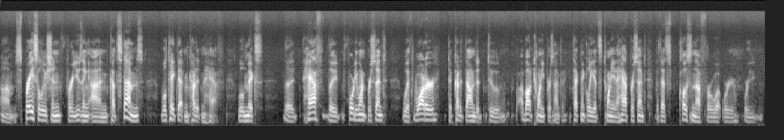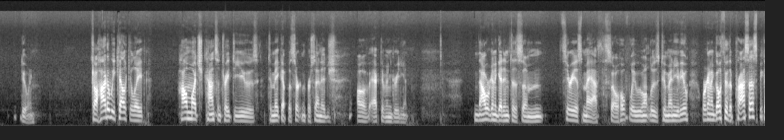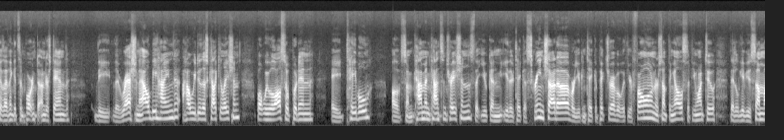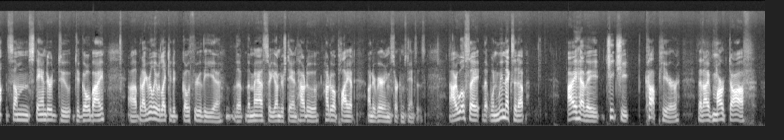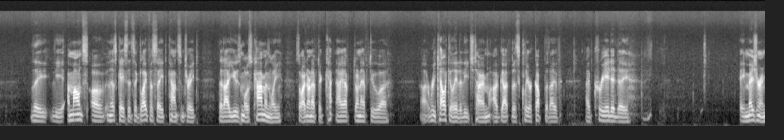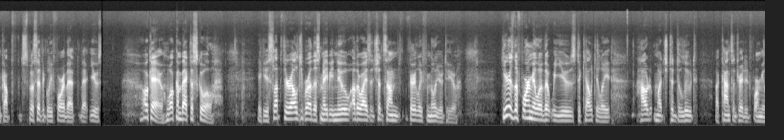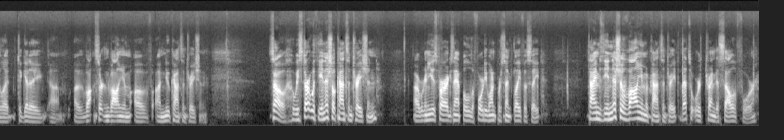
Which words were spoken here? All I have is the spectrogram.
um, spray solution for using on cut stems, we'll take that and cut it in half. We'll mix the half, the 41% with water to cut it down to, to about 20%. Technically it's 20.5%, but that's close enough for what we're, we're doing. So how do we calculate how much concentrate to use to make up a certain percentage of active ingredient? Now we're going to get into some serious math, so hopefully we won't lose too many of you. We're going to go through the process because I think it's important to understand the, the rationale behind how we do this calculation, but we will also put in a table of some common concentrations that you can either take a screenshot of or you can take a picture of it with your phone or something else if you want to. That'll give you some some standard to, to go by. Uh, but I really would like you to go through the, uh, the, the math so you understand how to, how to apply it under varying circumstances. Now, I will say that when we mix it up, I have a cheat sheet cup here that I've marked off the, the amounts of, in this case, it's a glyphosate concentrate that I use most commonly, so I don't have to, I have, don't have to uh, uh, recalculate it each time. I've got this clear cup that I've, I've created a, a measuring cup specifically for that, that use. Okay, welcome back to school. If you slept through algebra, this may be new, otherwise it should sound fairly familiar to you. Here's the formula that we use to calculate how much to dilute a concentrated formula to get a, um, a vo certain volume of a new concentration. So we start with the initial concentration. Uh, we're going to use for our example the 41% glyphosate times the initial volume of concentrate, that's what we're trying to solve for,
